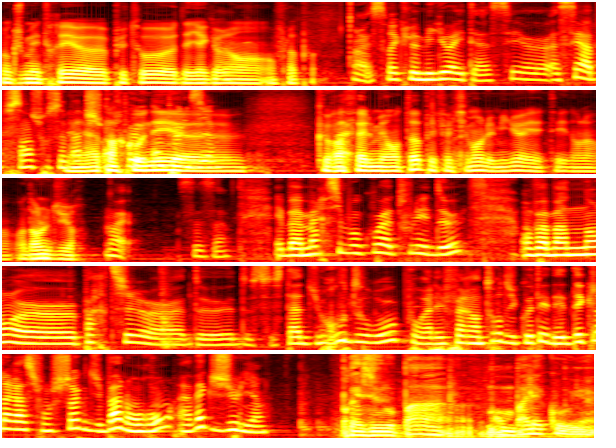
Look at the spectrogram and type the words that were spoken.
Donc je mettrais euh, plutôt euh, Dejagereux en, en flop. ouais. Ouais, C'est vrai que le milieu a été assez, euh, assez absent sur ce Mais match. à part peut, on Koné, peut le dire. euh, que Ouais. Raphaël met en top, effectivement, le milieu a été dans, la- dans le dur. C'est ça. Et ben merci beaucoup à tous les deux. On va maintenant euh, partir euh, de, de ce stade du Roudourou pour aller faire un tour du côté des déclarations choc du ballon rond avec Julien. Brésil ou pas, on bat les couilles. hein.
